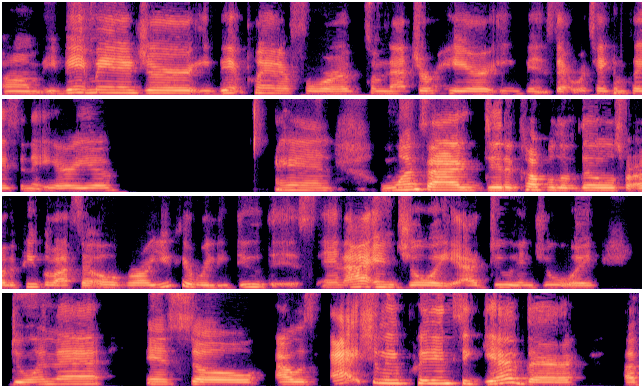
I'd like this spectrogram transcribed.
um, event manager, event planner for some natural hair events that were taking place in the area. And once I did a couple of those for other people, I said, Oh, girl, you can really do this. And I enjoy it. I do enjoy doing that. And so I was actually putting together a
